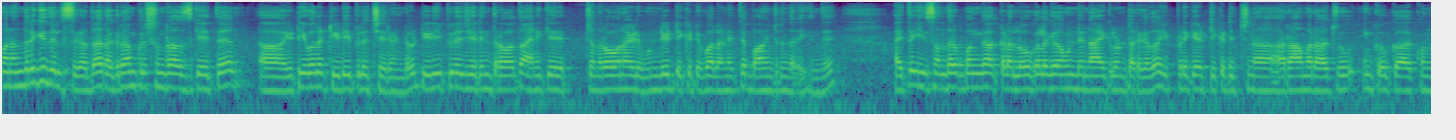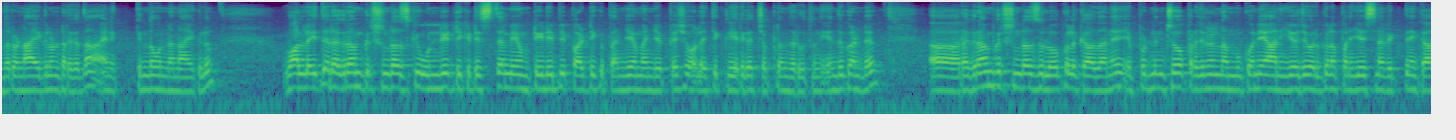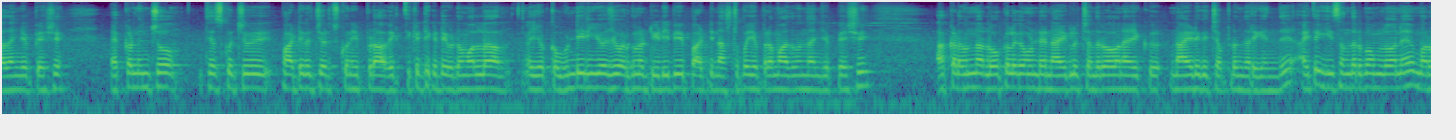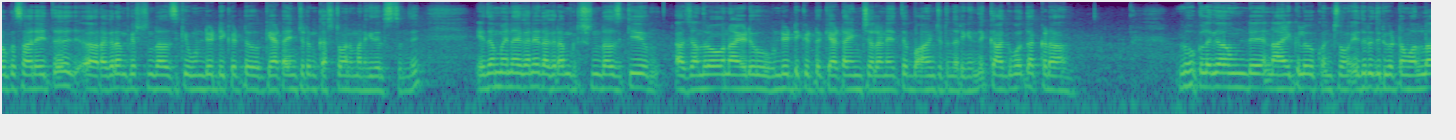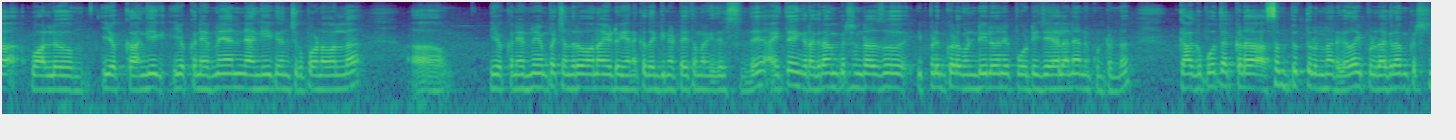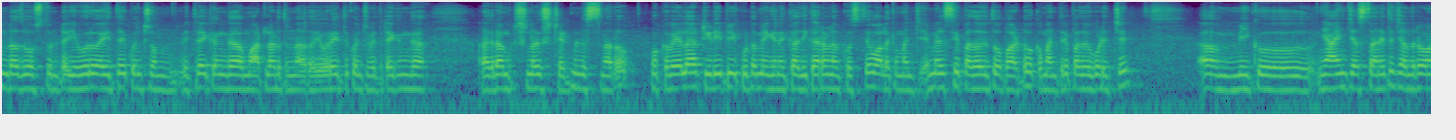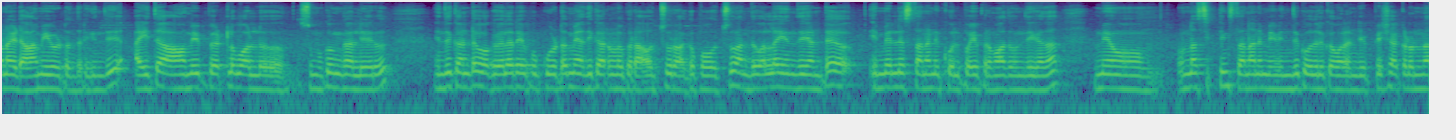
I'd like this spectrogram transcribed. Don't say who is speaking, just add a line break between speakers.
మనందరికీ తెలుసు కదా రఘురామ్ కృష్ణరాజుకి అయితే ఇటీవల టీడీపీలో చేరిండు. టీడీపీలో చేరిన తర్వాత ఆయనకి చంద్రబాబు నాయుడు ఉండి టికెట్ ఇవ్వాలని అయితే భావించడం జరిగింది. అయితే ఈ సందర్భంగా అక్కడ లోకల్గా ఉండే నాయకులు ఉంటారు కదా ఇప్పటికే టికెట్ ఇచ్చిన రామరాజు ఇంకొక కొందరు నాయకులు ఉంటారు కదా ఆయన కింద ఉన్న నాయకులు. వాళ్ళైతే రఘురామ్ కృష్ణరాజుకి ఉండి టికెట్ ఇస్తే మేము టీడీపీ పార్టీకి పనిచేయమని చెప్పేసి వాళ్ళైతే క్లియర్గా చెప్పడం జరుగుతుంది. ఎందుకంటే రఘురామ్ కృష్ణరాజు లోకల్ కాదని ఎప్పటి నుంచో ప్రజలను నమ్ముకొని ఆ నియోజకవర్గంలో పనిచేసిన వ్యక్తిని కాదని చెప్పేసి ఎక్కడి నుంచో తీసుకొచ్చి పార్టీలో చేర్చుకొని ఇప్పుడు ఆ వ్యక్తికి టికెట్ ఇవ్వడం వల్ల ఈ యొక్క ఉండి నియోజకవర్గంలో టీడీపీ పార్టీ నష్టపోయే ప్రమాదం ఉందని చెప్పేసి అక్కడ ఉన్న లోకల్గా ఉండే నాయకులు చంద్రబాబు నాయకు నాయుడికి చెప్పడం జరిగింది. అయితే ఈ సందర్భంలోనే మరొకసారి అయితే రఘురామ కృష్ణరాజుకి ఉండే టికెట్ కేటాయించడం కష్టం అని మనకి తెలుస్తుంది. ఏదేమైనా కానీ రఘురామ కృష్ణరాజుకి ఆ చంద్రబాబు నాయుడు ఉండే టికెట్ కేటాయించాలని అయితే భావించడం జరిగింది. కాకపోతే అక్కడ లోకల్గా ఉండే నాయకులు కొంచెం ఎదురు తిరగటం వల్ల వాళ్ళు ఈ యొక్క అంగీ ఈ యొక్క నిర్ణయాన్ని అంగీకరించకపోవడం వల్ల ఈ యొక్క నిర్ణయంపై చంద్రబాబు నాయుడు వెనక తగ్గినట్టయితే మనకి తెలుస్తుంది. అయితే ఇంక రఘురామకృష్ణరాజు ఇప్పటికి కూడా ఉండిలోనే పోటీ చేయాలని అనుకుంటుండు. కాకపోతే అక్కడ అసంతృప్తులు ఉన్నారు కదా. ఇప్పుడు రఘురామకృష్ణరాజు వస్తుంటే ఎవరు అయితే కొంచెం వ్యతిరేకంగా మాట్లాడుతున్నారో ఎవరైతే కొంచెం వ్యతిరేకంగా రఘురామకృష్ణరాజు స్టేట్మెంట్ ఇస్తున్నారో ఒకవేళ టీడీపీ కూటమి కనుక అధికారంలోకి వస్తే వాళ్ళకి మంచి ఎమ్మెల్సీ పదవితో పాటు ఒక మంత్రి పదవి కూడా ఇచ్చి మీకు న్యాయం చేస్తానైతే చంద్రబాబు నాయుడు హామీ ఇవ్వడం జరిగింది. అయితే ఆ హామీ పట్ల వాళ్ళు సుముఖంగా లేరు. ఎందుకంటే ఒకవేళ రేపు కూటమి అధికారంలోకి రావచ్చు రాకపోవచ్చు. అందువల్ల ఏంటి అంటే ఎమ్మెల్యే స్థానాన్ని కోల్పోయే ప్రమాదం ఉంది కదా. మేము ఉన్న సిట్టింగ్ స్థానాన్ని మేము ఎందుకు వదులుకోవాలని చెప్పేసి అక్కడ ఉన్న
